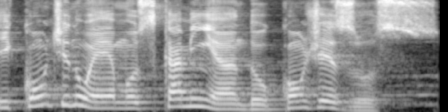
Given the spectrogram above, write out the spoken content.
e continuemos caminhando com Jesus.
